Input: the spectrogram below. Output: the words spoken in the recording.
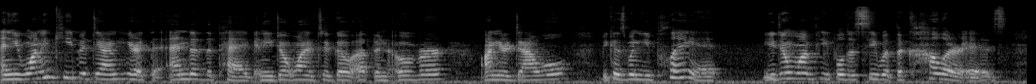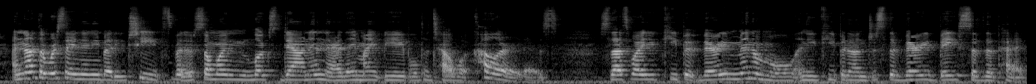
And you want to keep it down here at the end of the peg and you don't want it to go up and over on your dowel because when you play it, you don't want people to see what the color is. And not that we're saying anybody cheats, but if someone looks down in there, they might be able to tell what color it is. So that's why you keep it very minimal and you keep it on just the very base of the peg.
